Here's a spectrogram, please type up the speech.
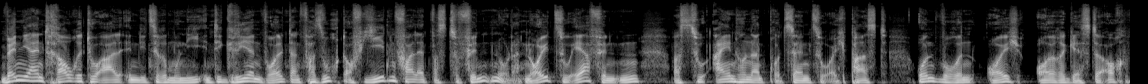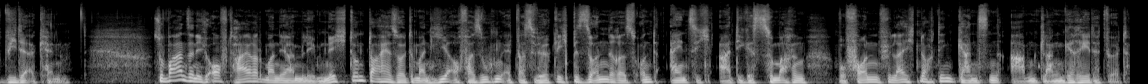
Wenn ihr ein Trauritual in die Zeremonie integrieren wollt, dann versucht auf jeden Fall etwas zu finden oder neu zu erfinden, was zu 100 Prozent zu euch passt und worin euch eure Gäste auch wiedererkennen. So wahnsinnig oft heiratet man ja im Leben nicht und daher sollte man hier auch versuchen, etwas wirklich Besonderes und Einzigartiges zu machen, wovon vielleicht noch den ganzen Abend lang geredet wird.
